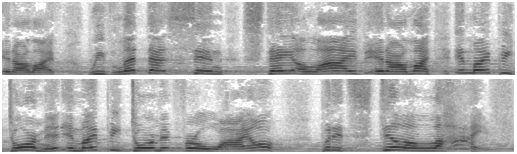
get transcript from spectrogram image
in our life. We've let that sin stay alive in our life. It might be dormant, it might be dormant for a while, but it's still alive.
